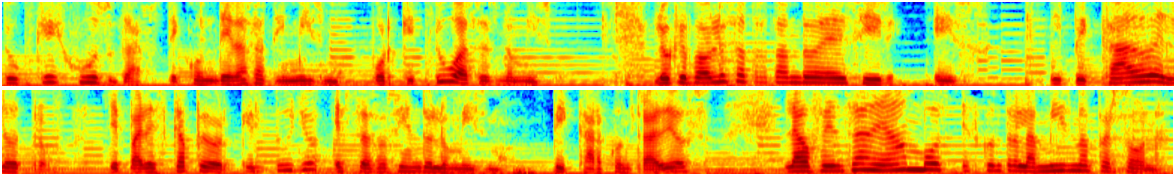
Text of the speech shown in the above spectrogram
Tú que juzgas te condenas a ti mismo, porque tú haces lo mismo. Lo que Pablo está tratando de decir es, el pecado del otro te parezca peor que el tuyo, estás haciendo lo mismo, pecar contra Dios. La ofensa de ambos es contra la misma persona,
